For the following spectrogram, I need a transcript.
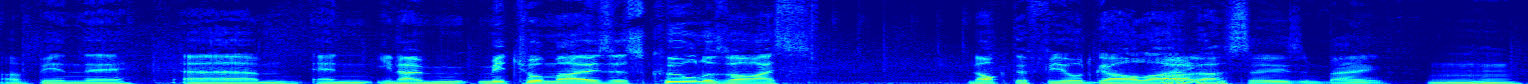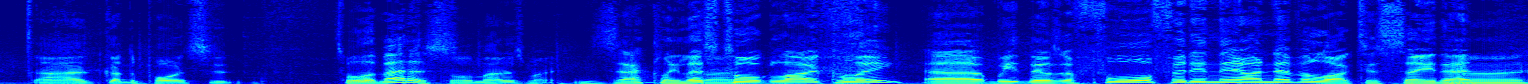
I've been there. Um, and, you know, Mitchell Moses, cool as ice, knocked the field goal Out over. of the seas and bang. Mm-hmm. Uh, got the points. That's all that matters. all that matters, mate. Exactly. Let's So- talk locally. Uh, we, there was a forfeit in there. I never like to see that. No.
